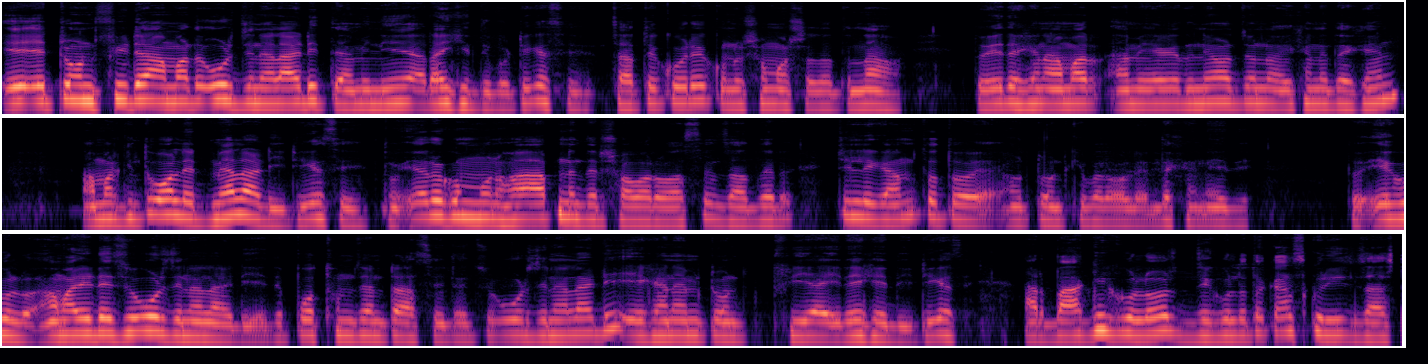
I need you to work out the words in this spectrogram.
এই টোন ফিটা আমার অরিজিনাল আইডিতে আমি নিয়ে রাইখে দেবো ঠিক আছে? যাতে করে কোনো সমস্যা যাতে না হয়। তো এই দেখেন আমার আমি নেওয়ার জন্য এখানে দেখেন আমার কিন্তু ওয়ালেট মেলা আইডি, ঠিক আছে? তো এরকম মনে হয় আপনাদের সবারও আছে যাদের টেলিগ্রাম তো তো টোন কিপার ওয়ালেট দেখেন এই যে। তো এগুলো আমার এটা হচ্ছে অরিজিনাল আইডি। যে ১ম যেনটা আছে এটা হচ্ছে অরিজিনাল আইডি। এখানে আমি টোন ফ্রি আই রেখে দিই, ঠিক আছে? আর বাকিগুলো যেগুলোতে কাজ করি জাস্ট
